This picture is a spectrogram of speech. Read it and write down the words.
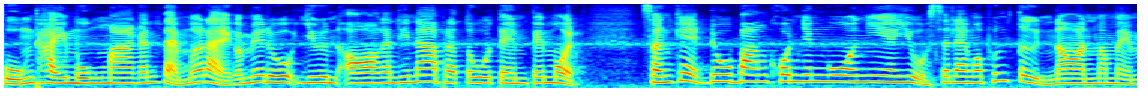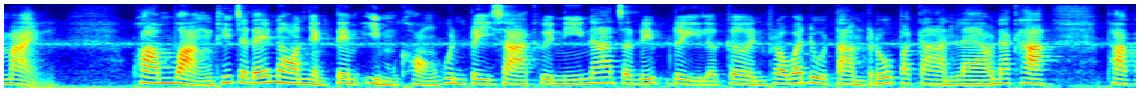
ฝูงไทยมุงมากันแต่เมื่อไหร่ก็ไม่รู้ยืนออกันที่หน้าประตูเต็มไปหมด สังเกตดูบางคนยังงัวเงียอยู่แสดงว่าเพิ่งตื่นนอนมาใหม่ ๆ ความหวังที่จะได้นอนอย่างเต็มอิ่มของคุณปรีชาคืนนี้น่าจะริบหรี่เหลือเกิน เพราะว่าดูตามรูปประการแล้วนะคะพัก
